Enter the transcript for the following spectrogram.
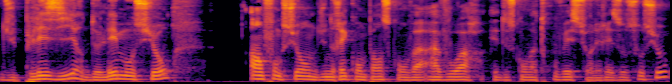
du plaisir, de l'émotion en fonction d'une récompense qu'on va avoir et de ce qu'on va trouver sur les réseaux sociaux,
